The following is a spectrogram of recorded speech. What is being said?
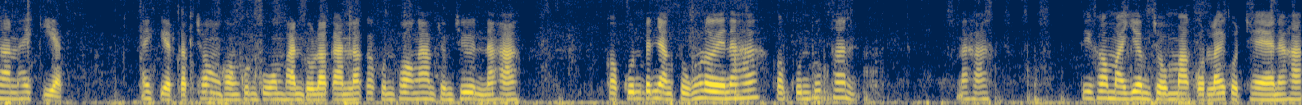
ท่านให้เกียรติ ให้เกียรติกับช่องของคุณครูอมพันธ์ตุลากันแล้วก็คุณพ่องามชมชื่นนะคะ ขอบคุณเป็นอย่างสูงเลยนะคะ ขอบคุณทุกท่านนะคะ ที่เข้ามาเยี่ยมชมมากดไลค์กดแชร์นะคะ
